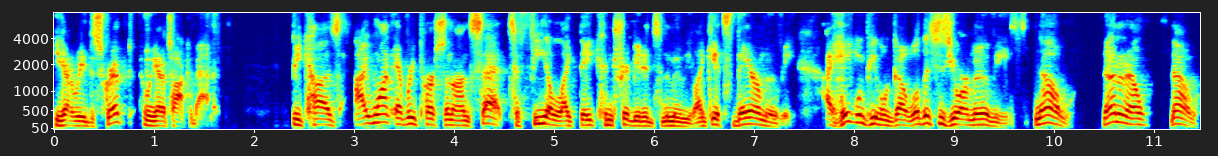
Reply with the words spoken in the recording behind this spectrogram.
You got to read the script and we got to talk about it because I want every person on set to feel like they contributed to the movie, like it's their movie. I hate when people go, "Well, this is your movie." No, no, no, no, no.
